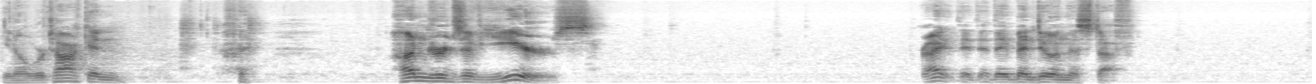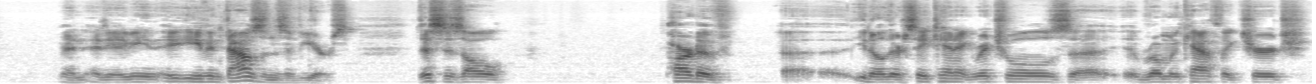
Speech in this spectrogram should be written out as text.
You know, we're talking hundreds of years, right? They've been doing this stuff and, and I mean even thousands of years. This is all part of uh, you know their satanic rituals, uh, Roman Catholic Church,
